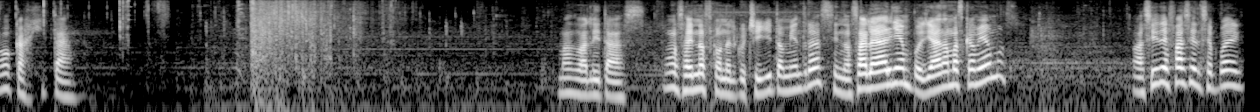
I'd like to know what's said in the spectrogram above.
Oh, cajita. Más balitas. Vamos a irnos con el cuchillito mientras. Si nos sale alguien, pues ya nada más cambiamos. Así de fácil se puede.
